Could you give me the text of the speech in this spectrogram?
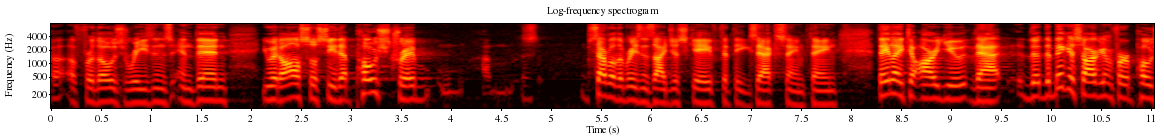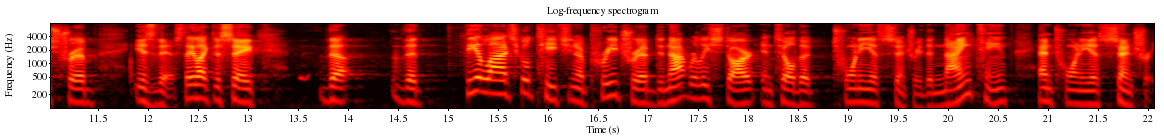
uh, for those reasons. And then you would also see that post-trib, several of the reasons I just gave fit the exact same thing. They like to argue that the, the biggest argument for post-trib is this. They like to say the the theological teaching of pre-trib did not really start until the 20th century, the 19th and 20th century.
